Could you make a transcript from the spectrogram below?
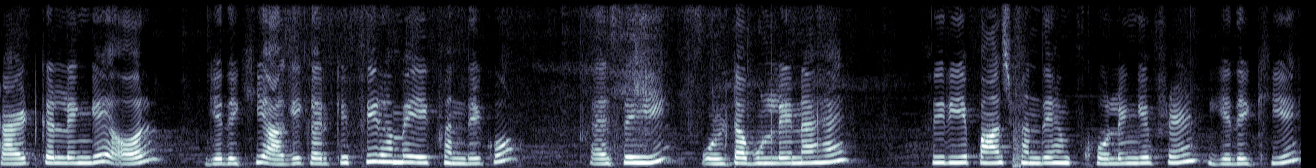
टाइट कर लेंगे और ये देखिए, आगे करके फिर हमें एक फंदे को ऐसे ही उल्टा बुन लेना है। फिर ये पाँच फंदे हम खोलेंगे फ्रेंड ये देखिए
